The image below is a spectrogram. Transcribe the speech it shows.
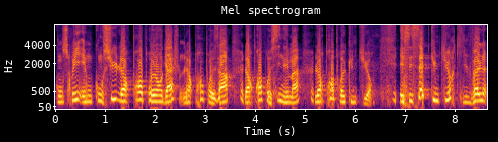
construit et ont conçu leur propre langage, leurs propres arts, leur propre cinéma, leur propre culture. Et c'est cette culture qu'ils veulent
